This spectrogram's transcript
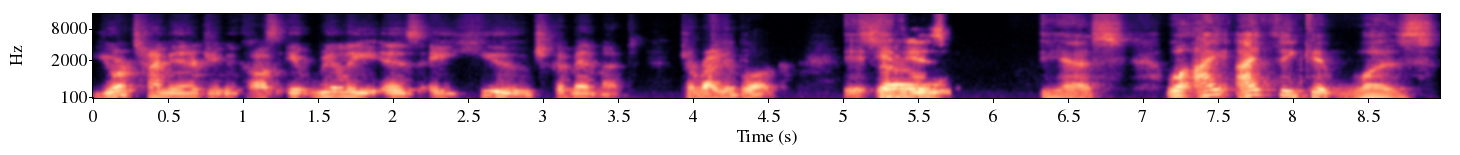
your time and energy because it really is a huge commitment to write a book. It- So- it is. Yes. Well i i think it was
